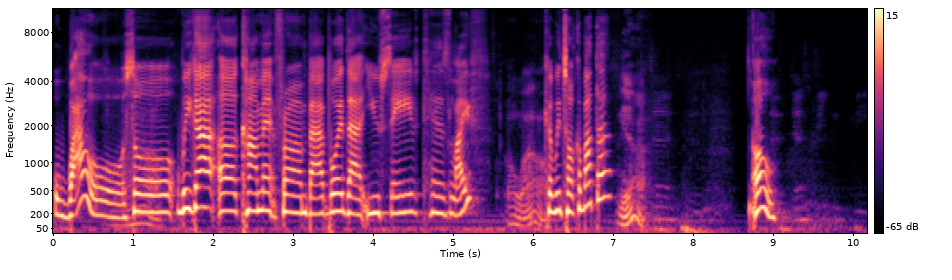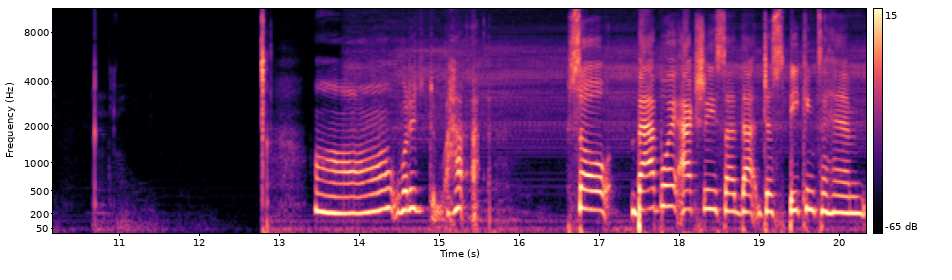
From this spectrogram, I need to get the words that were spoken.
Wow. So we got a comment from Bad Boy that you saved his life. Oh wow. Can we talk about that? Yeah. Oh. Aw, what did you, how, uh, so Bad Boy actually said that just speaking to him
